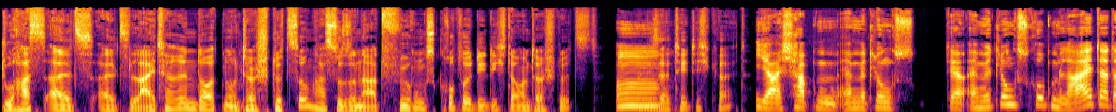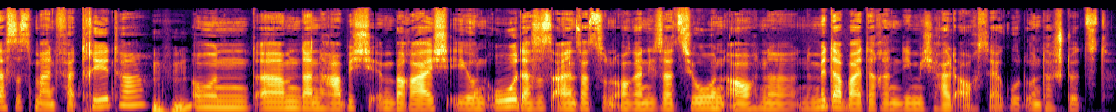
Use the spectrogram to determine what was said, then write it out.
Du hast als, als Leiterin dort eine Unterstützung? Hast du so eine Art Führungsgruppe, die dich da unterstützt mm. bei dieser Tätigkeit? Ja, ich habe einen Ermittlungs der Ermittlungsgruppenleiter, das ist mein Vertreter. Mhm. Und ähm, dann habe ich im Bereich E&O, das ist Einsatz und Organisation, auch eine, eine Mitarbeiterin, die mich halt auch sehr gut unterstützt.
